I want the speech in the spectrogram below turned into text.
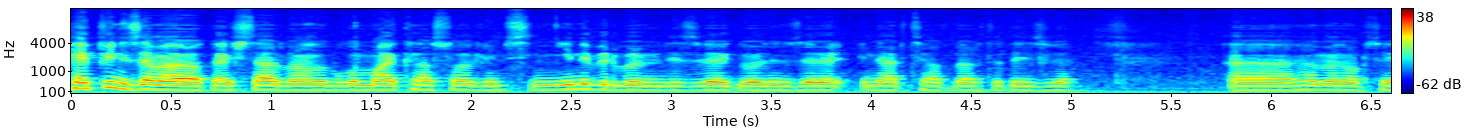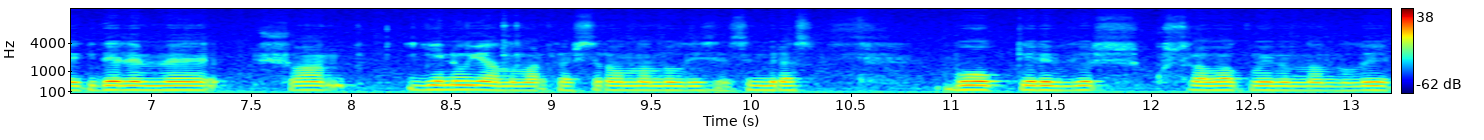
Hepinize merhaba arkadaşlar ben bugün Minecraft Games'in yeni bir bölümündeyiz ve gördüğünüz üzere inerti adlı haritadayız ve eee, hemen ortaya gidelim ve şu an yeni uyandım arkadaşlar ondan dolayı sesim biraz boğuk gelebilir kusura bakmayın ondan dolayı.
